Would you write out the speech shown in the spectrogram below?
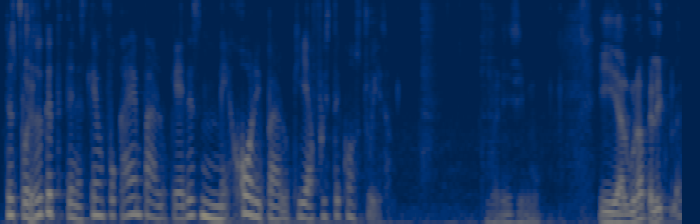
Entonces, por Sí. eso es que te tienes que enfocar en para lo que eres mejor y para lo que ya fuiste construido. buenísimo. ¿Y alguna película?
